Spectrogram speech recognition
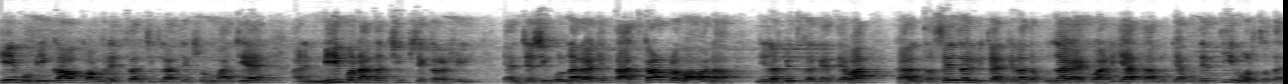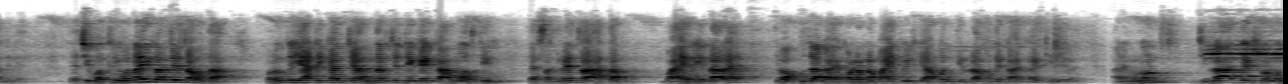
ही भूमिका काँग्रेसचा जिल्हाध्यक्ष माझी आहे आणि मी पण आता चीफ सेक्रेटरी यांच्याशी बोलणार आहे की तात्काळ प्रभावानं निलंबित करण्यात यावा. कारण तसंही जर विचार केला तर पूजा गायकवाड या तालुक्यामध्ये तीन वर्ष झालेले आहे त्याची बदली होणंही गरजेचा होता. परंतु या ठिकाणच्या अंदरचे जे काही कामं असतील त्या सगळ्याचा आता बाहेर येणार आहे. तेव्हा पूजा गायकवाडांना माहीत होईल की आपण तिरडामध्ये काय काय केलेलं आहे. आणि म्हणून जिल्हा अध्यक्ष म्हणून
